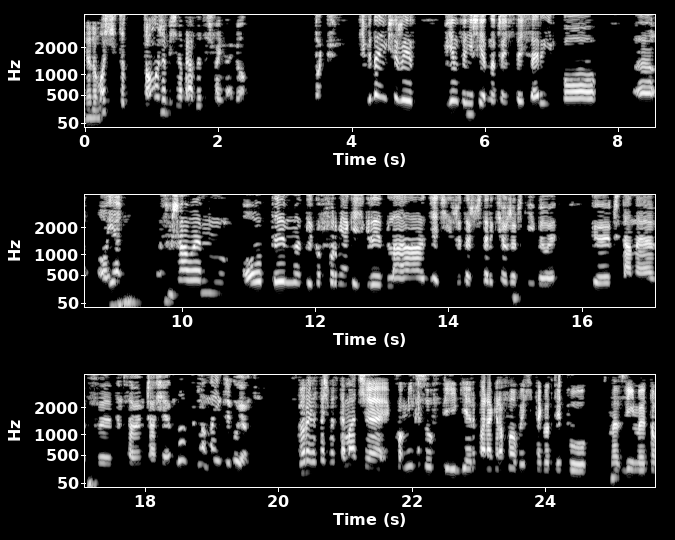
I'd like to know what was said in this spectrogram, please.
wiadomości, to to może być naprawdę coś fajnego. I wydaje mi się, że jest więcej niż jedna część tej serii, bo e, o słyszałem o tym tylko w formie jakiejś gry dla dzieci, że też cztery książeczki były e, czytane w tym samym czasie. No, wygląda intrygująco. Skoro jesteśmy w temacie komiksów i gier paragrafowych i tego typu, nazwijmy to,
